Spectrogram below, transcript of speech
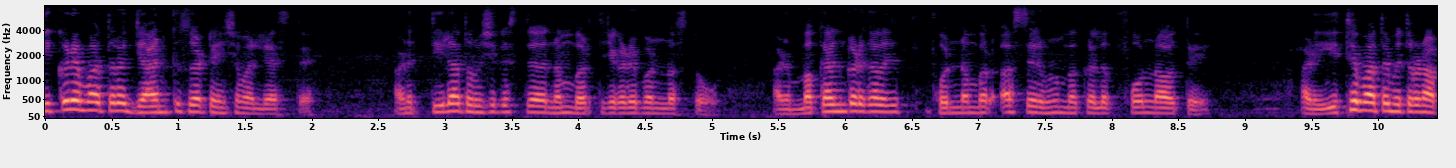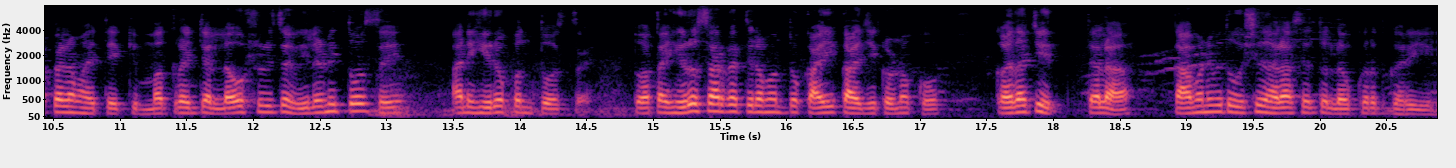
तिकडे मात्र जानकी सुद्धा टेन्शन आली असते. आणि तिला तो ऋषिकेशचा नंबर तिच्याकडे पण नसतो. आणि मकरांकडे कदाचित फोन नंबर असेल म्हणून मकराला फोन लावते. आणि इथे मात्र मित्रांनो आपल्याला माहिती आहे की मकरांच्या लव्ह स्टोरीचा विलनही तोच आहे आणि हिरो पण तोच आहे. तो आता हिरोसारखा तिला म्हणतो काही काळजी करू नको. कदाचित त्याला कामानिमित्त उशीर झाला असेल तो लवकरच घरी येईल.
